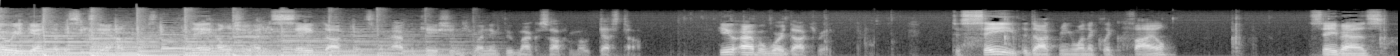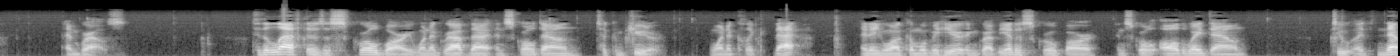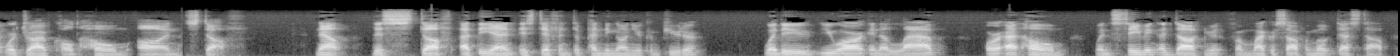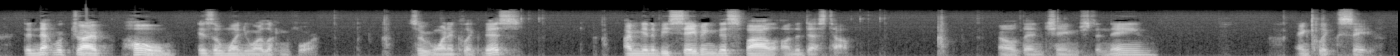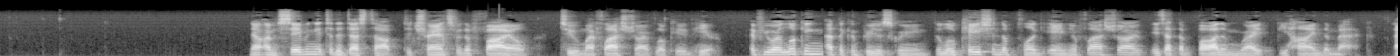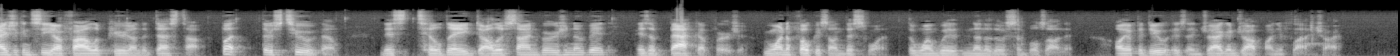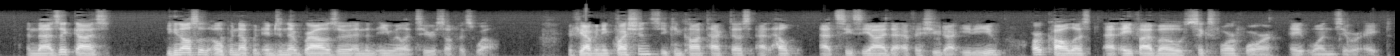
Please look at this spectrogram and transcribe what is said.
Corey again from the CCI Help Desk. Today I will show you how to save documents from applications running through Microsoft Remote Desktop. Here I have a Word document. To save the document you want to click File, Save As, and Browse. To the left there's a scroll bar. You want to grab that and scroll down to Computer. You want to click that and then you want to come over here and grab the other scroll bar and scroll all the way down to a network drive called home on stuff. Now, this stuff at the end is different depending on your computer. Whether you are in a lab or at home, when saving a document from Microsoft Remote Desktop, the network drive home is the one you are looking for. So we want to click this. I'm going to be saving this file on the desktop. I'll then change the name and click Save. Now I'm saving it to the desktop to transfer the file to my flash drive located here. If you are looking at the computer screen, the location to plug in your flash drive is at the bottom right behind the Mac. As you can see, our file appeared on the desktop, but there's two of them. This tilde dollar sign version of it is a backup version. We want to focus on this one, the one with none of those symbols on it. All you have to do is then drag and drop on your flash drive. And that's it guys. You can also open up an internet browser and then email it to yourself as well. If you have any questions, you can contact us at help at cci.fsu.edu or call us at 850 644 8108.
